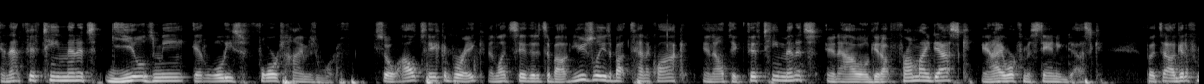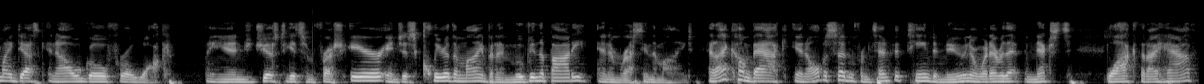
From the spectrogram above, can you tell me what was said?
And that 15 minutes yields me at least four times worth. So I'll take a break, and let's say that it's about usually it's about 10 o'clock, and I'll take 15 minutes, and I will get up from my desk, and I work from a standing desk, but I'll get up from my desk and I'll go for a walk and just to get some fresh air and just clear the mind but i'm moving the body and i'm resting the mind and i come back and all of a sudden from 10:15 to noon or whatever that next block that i have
